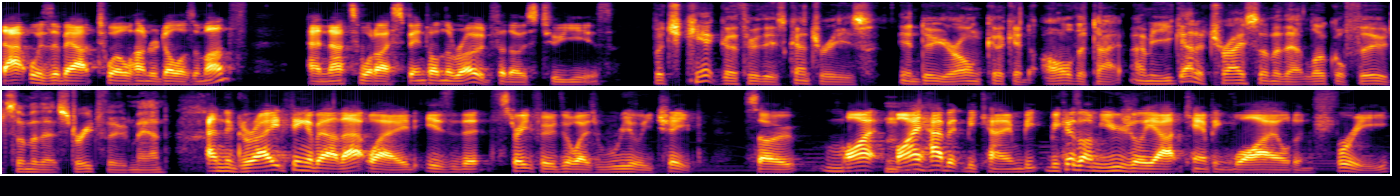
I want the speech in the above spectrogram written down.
that was about $1,200 a month. And that's what I spent on the road for those two years. But you can't go through these countries and do your own cooking all the time. I mean, you got to try some of that local food, some of that street food, man. And the great thing about that, Wade, is that street food's always really cheap. So my mm. my habit became because I'm usually out camping wild and free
